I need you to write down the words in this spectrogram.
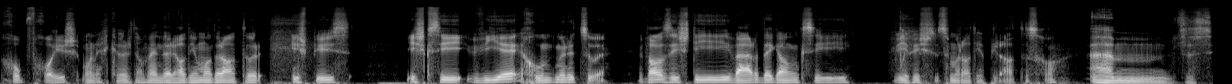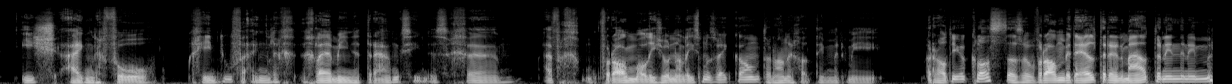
Kopf kam, ist, die ich gehört habe, wenn der Radiomoderator ist bei uns, ist war, wie kommt man dazu? Was war dein Werdegang? Gewesen? Wie bist du zum Radio Pilatus gekommen? Ähm, das ist eigentlich von Kind auf eigentlich ein bisschen mein Traum gewesen, dass ich äh, einfach vor allem mal in Journalismus weggehe. Und dann habe ich halt immer mehr Radio gelassen, also vor allem bei den Eltern im Auto immer.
